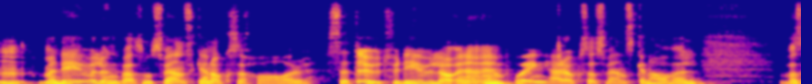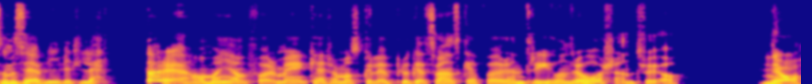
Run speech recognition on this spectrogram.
Mm, men det är väl ungefär som svenskan också har sett ut. För det är väl en, en Mm. poäng här också. Svenskan har väl, vad ska man säga, blivit lättare om man jämför med kanske om man skulle plugga svenska för en 300 år sedan tror jag. Ja,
